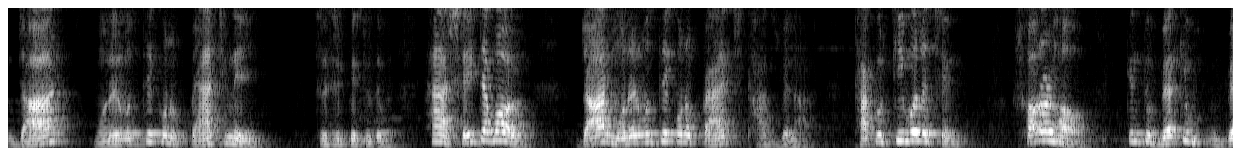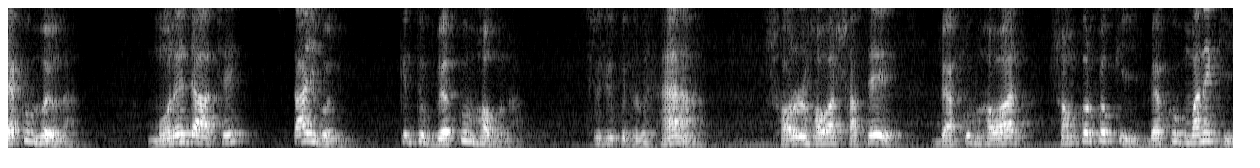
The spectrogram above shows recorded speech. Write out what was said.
যার মনের মধ্যে কোনো প্যাঁচ নেই শ্রী শ্রী পিতৃদেবের। হ্যাঁ সেইটা বল, যার মনের মধ্যে কোনো প্যাঁচ থাকবে না। ঠাকুর কি বলেছেন? সরল হও, কিন্তু ব্যাকুব ব্যাকুব হয়েও না। মনে যা আছে তাই বলি, কিন্তু ব্যাকুব হব না। শ্রী শ্রী পিতৃদেব হ্যাঁ সরল হওয়ার সাথে ব্যাকুব হওয়ার সম্পর্ক কি? ব্যাকুব মানে কি?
